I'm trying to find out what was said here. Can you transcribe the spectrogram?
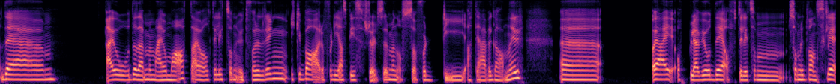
Det er jo Det der med meg og mat er jo alltid litt sånn utfordring. Ikke bare fordi jeg har spiseforstyrrelser, men også fordi at jeg er veganer. og jeg opplever jo det ofte litt som, som litt vanskelig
